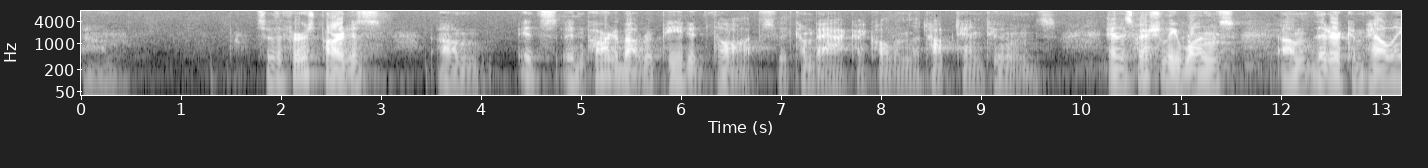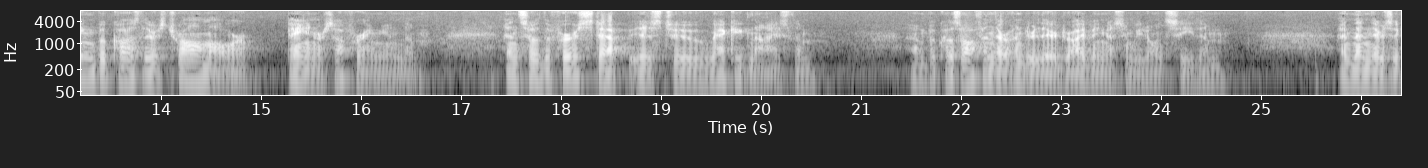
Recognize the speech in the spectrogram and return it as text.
Um, so the first part is um, it's in part about repeated thoughts that come back. I call them the top 10 tunes. And especially ones um, that are compelling because there's trauma or pain or suffering in them. And so the first step is to recognize them um, because often they're under there driving us and we don't see them. And then there's a,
